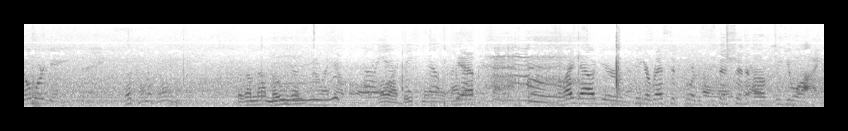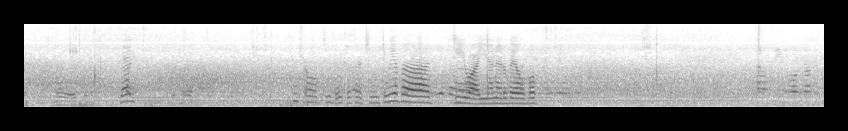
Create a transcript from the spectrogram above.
No more games today. What kind of game? Because I'm not moving. Smell like alcohol. Oh, I do smell like Yep. So right now you're being arrested for the suspicion of DUI. Oh, okay. Control 2 Baker 13. Do we have a DUI unit available? I don't see any logo.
